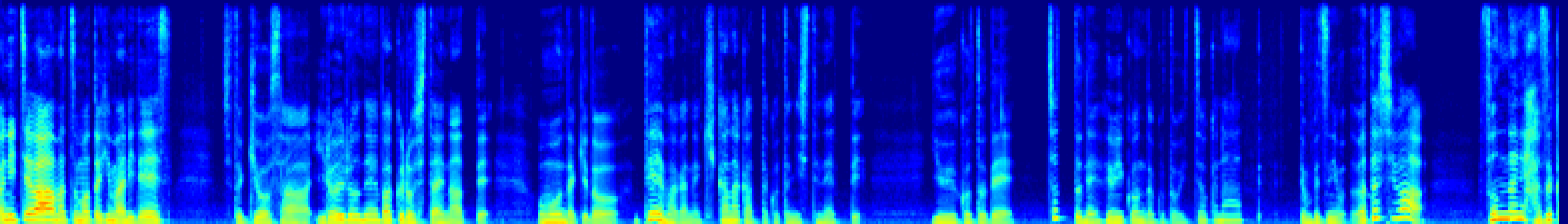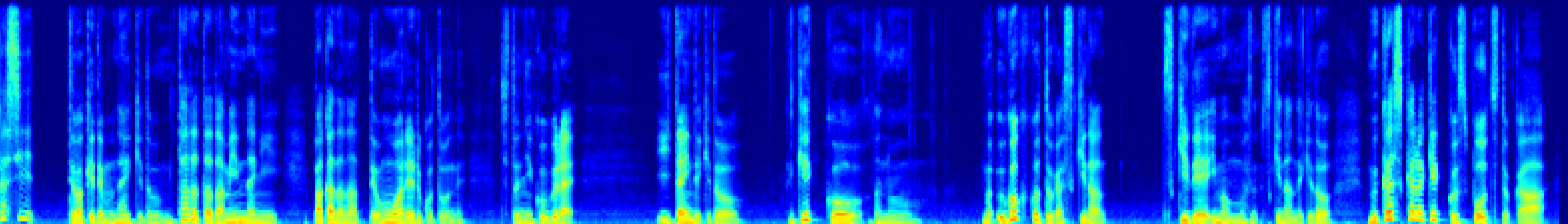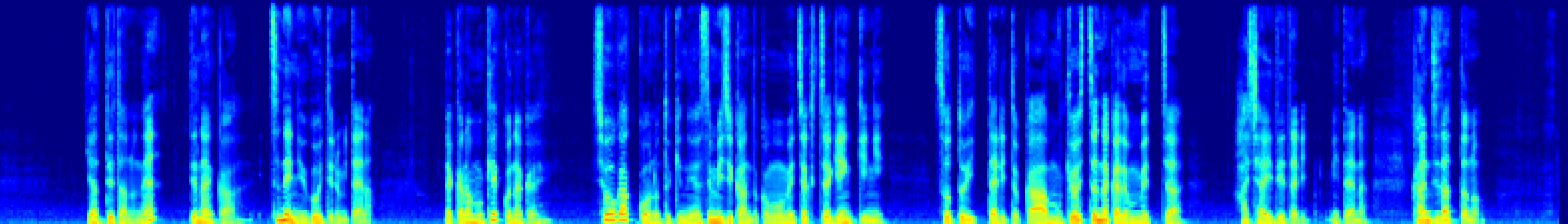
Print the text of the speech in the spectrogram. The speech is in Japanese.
こんにちは松本ひまりです。ちょっと今日さいろいろね暴露したいなって思うんだけどテーマがね聞かなかったことにしてねっていうことでちょっとね踏み込んだことを言っちゃおうかなって。でも別に私はそんなに恥ずかしいってわけでもないけどただただみんなにバカだなって思われることをねちょっと2個ぐらい言いたいんだけど結構あの、ま、動くことが好きな好きで今も好きなんだけど昔から結構スポーツとかやってたのねでなんか常に動いてるみたいなだからもう結構なんか小学校の時の休み時間とかもめちゃくちゃ元気に外行ったりとかもう教室の中でもめっちゃはしゃいでたりみたいな感じだったの。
